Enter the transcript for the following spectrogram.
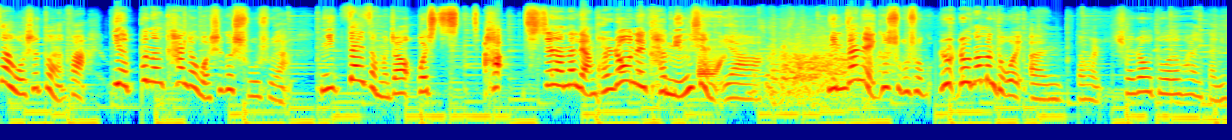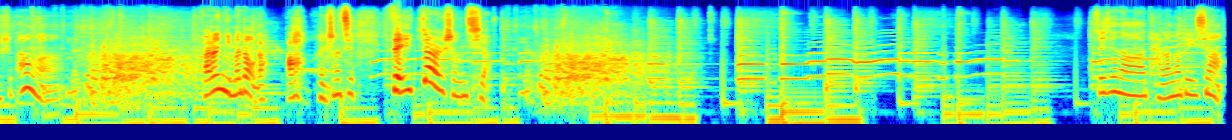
算我是短发，也不能看着我是个叔叔呀。你再怎么着，我哈身上那两块肉那很明显的呀。你们家哪个叔叔肉肉那么多？嗯，等会儿说肉多的话，感觉是胖啊。反正你们懂的啊，很生气，贼劲儿生气。最近呢，谈了个对象，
